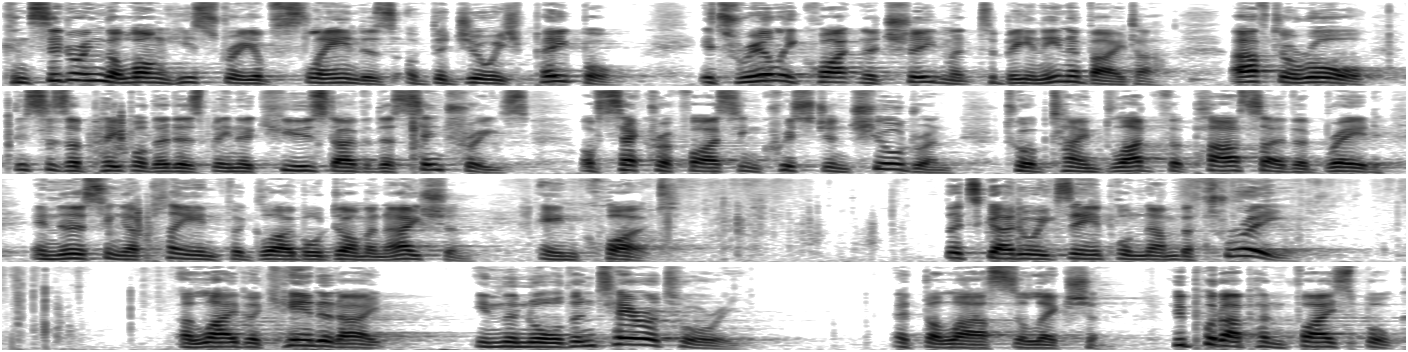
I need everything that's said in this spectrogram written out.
considering the long history of slanders of the Jewish people, it's really quite an achievement to be an innovator. After all, this is a people that has been accused over the centuries of sacrificing Christian children to obtain blood for Passover bread and nursing a plan for global domination. End quote. Let's go to example number three, a Labor candidate in the Northern Territory at the last election who put up on Facebook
